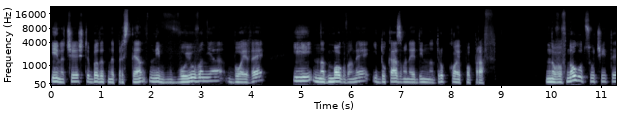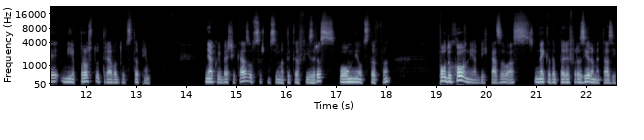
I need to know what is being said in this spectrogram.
Иначе ще бъдат непрестанни воювания, боеве и надмогване и доказване един на друг кой е по-прав. Но в много от случаите ние просто трябва да отстъпим. Някой беше казал, всъщност има такъв израз, по-умния отстъпва. По-духовния бих казал, аз нека да перефразираме тази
